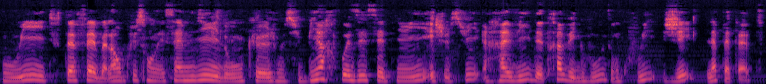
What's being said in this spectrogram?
Oui, tout à fait. Bah là en plus on est samedi, donc euh, je me suis bien reposée cette nuit et je suis ravie d'être avec vous. Donc oui, j'ai la patate.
